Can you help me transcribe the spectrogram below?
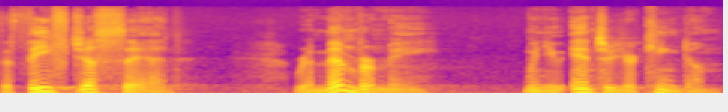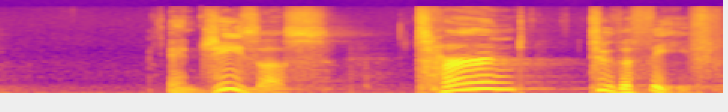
the thief just said, Remember me when you enter your kingdom. And Jesus turned to the thief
